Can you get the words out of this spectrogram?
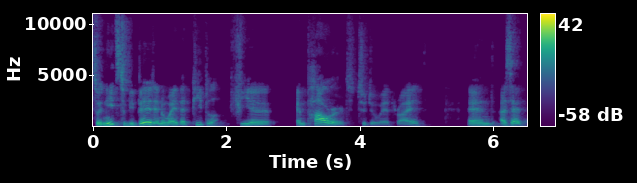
So it needs to be built in a way that people feel empowered to do it, right? And I said,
